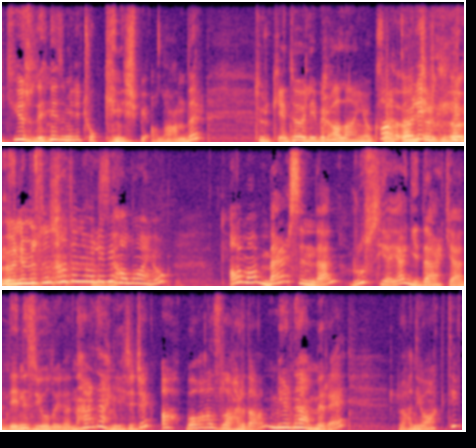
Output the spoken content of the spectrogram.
200 deniz mili çok geniş bir alandır. Türkiye'de öyle bir alan yok zaten. Ha, öyle, önümüzde zaten öyle bir alan yok. Ama Mersin'den Rusya'ya giderken deniz yoluyla nereden geçecek? Ah boğazlardan birdenbire radyoaktif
